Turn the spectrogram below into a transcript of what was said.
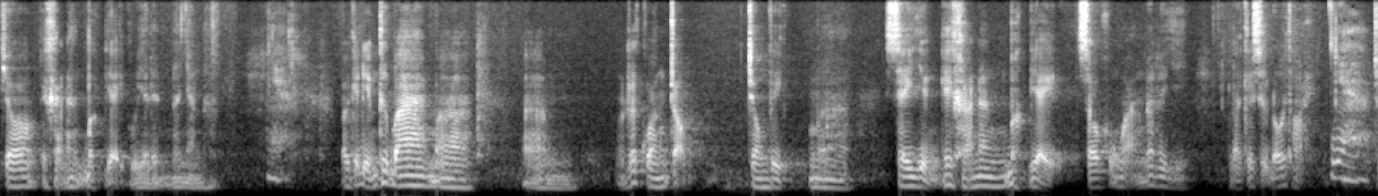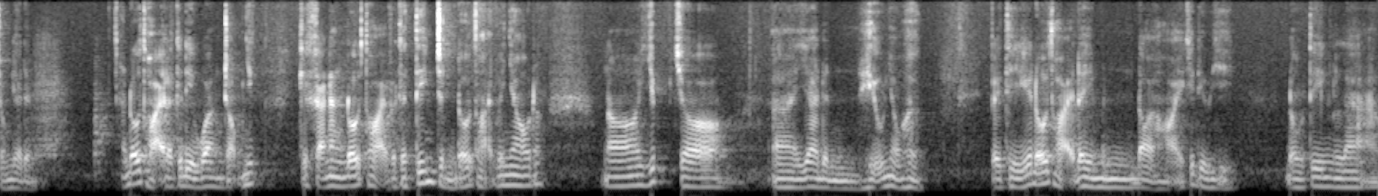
cho cái khả năng bật dậy của gia đình nó nhanh hơn yeah. Dạ. và cái điểm thứ ba mà um, rất quan trọng trong việc mà xây dựng cái khả năng bật dậy sau khủng hoảng đó là gì là cái sự đối thoại yeah. Dạ. trong gia đình đối thoại là cái điều quan trọng nhất cái khả năng đối thoại và cái tiến trình đối thoại với nhau đó nó giúp cho uh, gia đình hiểu nhau hơn vậy thì cái đối thoại đây mình đòi hỏi cái điều gì đầu tiên là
